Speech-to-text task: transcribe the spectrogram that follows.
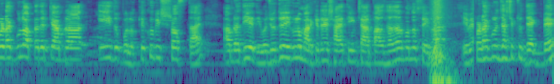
প্রোডাক্টগুলো আপনাদেরকে আমরা ঈদ উপলক্ষে খুবই সস্তায় আমরা দিয়ে দিব। যদিও এগুলো মার্কেটে সাড়ে তিন চার পাঁচ হাজার পর্যন্ত সেল হয়। এবার প্রোডাক্টগুলো জাস্ট একটু দেখবেন।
